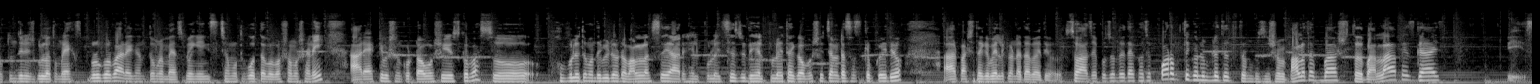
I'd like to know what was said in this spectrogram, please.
নতুন জিনিসগুলো তোমরা এক্সপ্লোর করবা আর এখানে তোমরা ম্যাচ মেকিং ইচ্ছা মতো করতে পারবা, সমস্যা নেই। আর অ্যাক্টিভেশন কোডটা অবশ্যই ইউজ করবা। সো হোপফুলি তোমাদের ভিডিওটা ভালো লাগছে আর হেল্পফুল হয়েছে। যদি হেল্পফুল হয়ে থাকে, অবশ্যই চ্যানেলটা সাবস্ক্রাইব করে দিও। আর পাশে থেকে বেল আইকনটা দাবাই দিও। সো আজ পর্যন্ত দেখা হচ্ছে পরবর্তী কোনো ভিডিওতে তোমরা সবাই ভালো থাকবা, সুস্থ থাকবা। আল্লাহ হাফেজ গাইস পিস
